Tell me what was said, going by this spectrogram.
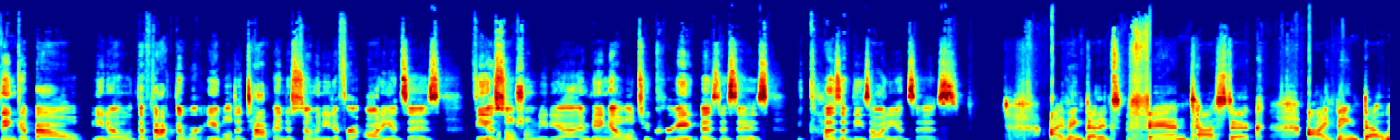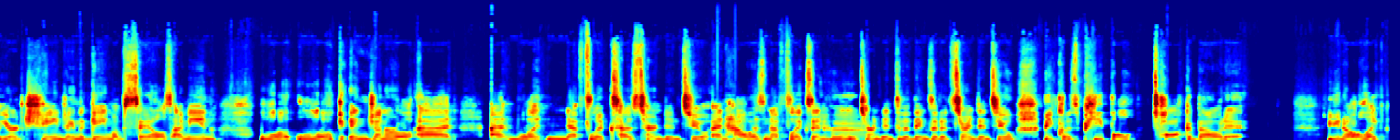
think about, you know, the fact that we're able to tap into so many different audiences via social media and being able to create businesses because of these audiences? I think that it's fantastic. I think that we are changing the game of sales. I mean, look look in general at at what Netflix has turned into. And how has Netflix and yeah. Hulu turned into the things that it's turned into? Because people talk about it you know like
